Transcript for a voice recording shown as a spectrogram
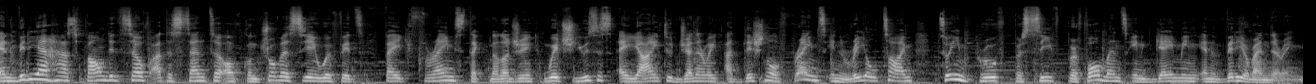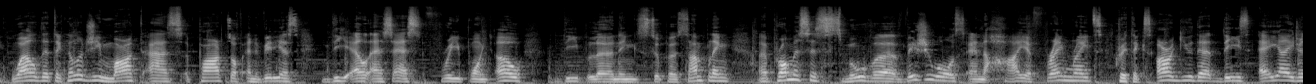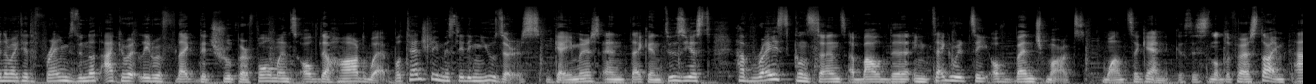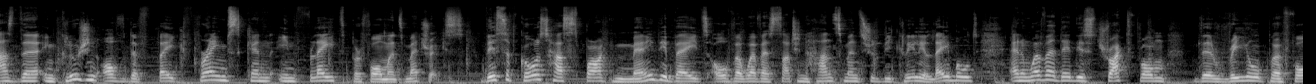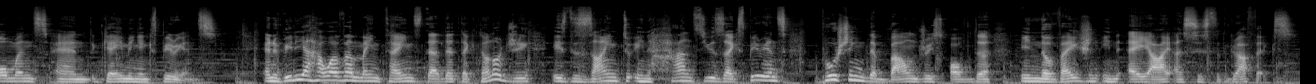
Nvidia has found itself at the center of controversy with its fake frames technology, which uses AI to generate additional frames in real time to improve perceived performance in gaming and video rendering. While the technology marked as part of Nvidia's DLSS 3.0 deep learning super sampling uh, promises smoother visuals and higher frame rates, critics argue that these AI-generated frames do not accurately reflect the true performance of the hardware potentially misleading users. Gamers and tech enthusiasts have raised concerns about the integrity of benchmarks, once again, because this is not the first time, as the inclusion of the fake frames can inflate performance metrics. This of course has sparked many debates over whether such enhancements should be clearly labeled and whether they distract from the real performance and gaming experience. Nvidia however maintains that the technology is designed to enhance user experience, pushing the boundaries of the innovation in AI-assisted graphics.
